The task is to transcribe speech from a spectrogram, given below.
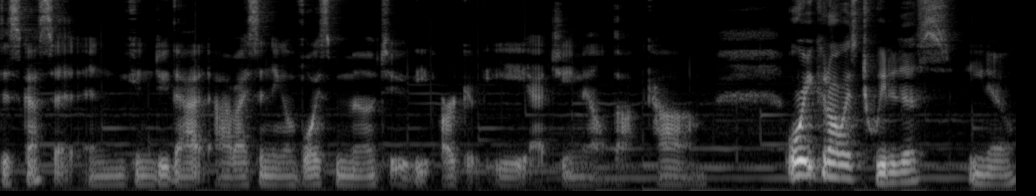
discuss it. And you can do that uh, by sending a voice memo to the arcofE at gmail.com. Or you could always tweet at us, you know,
